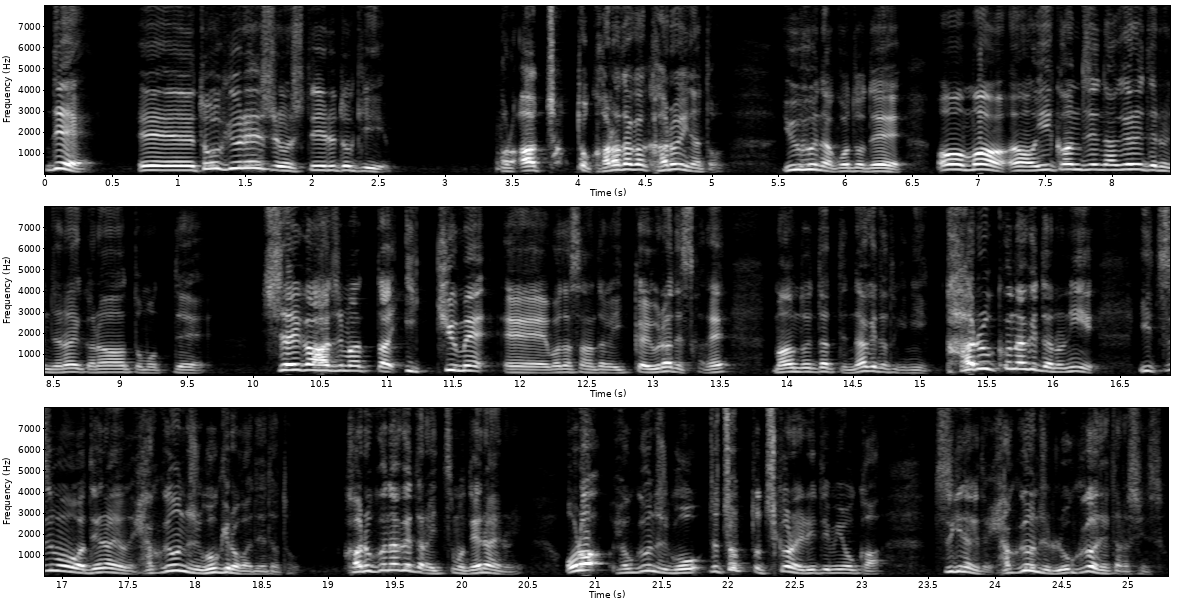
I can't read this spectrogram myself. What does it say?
でえー、投球練習をしている時あちょっと体が軽いなというふうなことであまあいい感じで投げれてるんじゃないかなと思って試合が始まった1球目、えー、和田さんだから1回裏ですかね。マウンドに立って投げた時に軽く投げたのにいつもは出ないような145キロが出たと。軽く投げたらいつも出ないのに。あら145じゃあちょっと力入れてみようか。次投げたら146が出たらしいんですよ。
